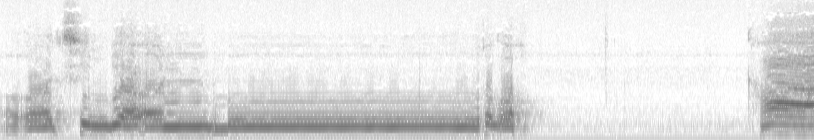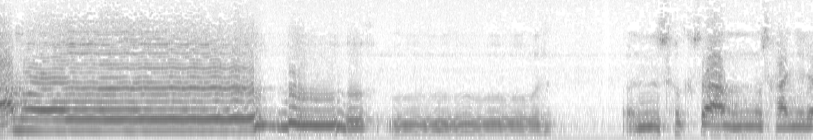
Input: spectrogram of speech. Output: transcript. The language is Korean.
어, 친변무하고. 감은 석상산이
